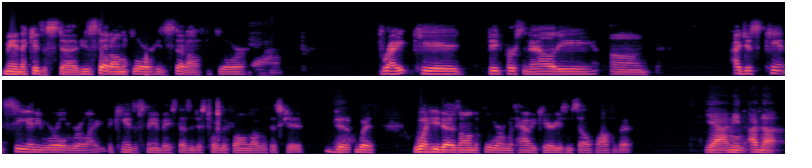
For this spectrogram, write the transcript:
man, that kid's a stud. He's a stud on the floor. He's a stud off the floor. Yeah. bright kid, big personality. Um, I just can't see any world where like the Kansas fan base doesn't just totally fall in love with this kid yeah. with what he does on the floor and with how he carries himself off of it. Yeah, I mean, I've not,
